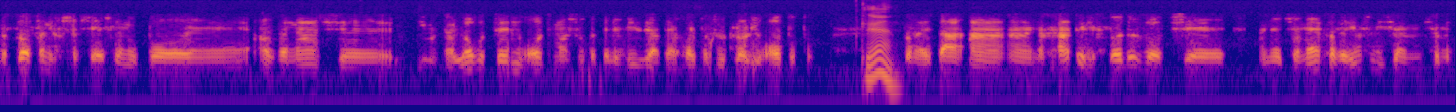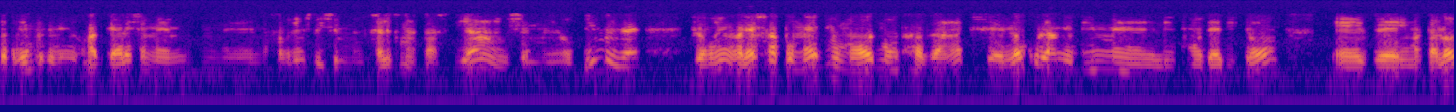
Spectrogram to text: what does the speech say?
בסוף אני חושב שיש לנו פה אה, הבנה שאם אתה לא רוצה לראות משהו בטלוויזיה, אתה יכול פשוט לא לראות אותו. כן. זאת אומרת, ההנחת היסוד הזאת, שאני עוד שומע חברים שלי שהם, שמדברים בזה, במיוחד כאלה שהם חברים שלי שהם חלק מהתעשייה, שהם עובדים בזה, שאומרים, אבל יש לך פה מדיום מאוד מאוד חזק, שלא כולם יודעים אה, להתמודד איתו, אה, ואם אתה לא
